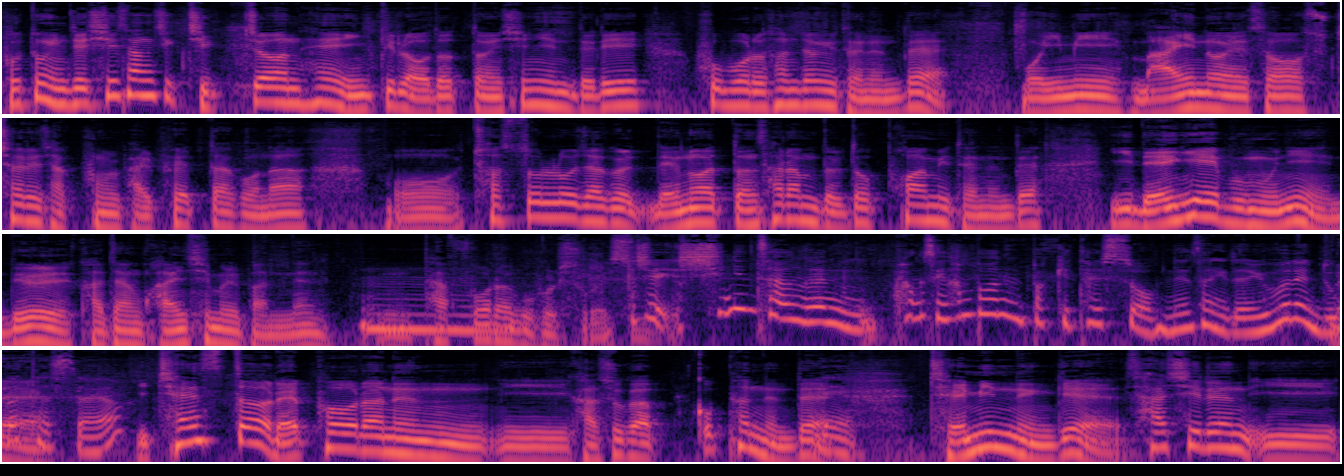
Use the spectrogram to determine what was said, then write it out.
보통 이제 시상식 직전 해 인기를 얻었던 신인들이 후보로 선정이 되는데 뭐 이미 마이너에서 수차례 작품을 발표했다거나 뭐 첫 솔로작을 내놓았던 사람들도 포함이 되는데 이 네 개의 부문이 늘 가장 관심을 받는 음. top 4라고 볼 수가 있습니다. 사실 신인상은 평생 한 번밖에 탈 수 없는 상이잖아요. 이번엔 누가 네. 탔어요? 이 Chance the Rapper라는 이 가수가 꼽혔는데 네. 재밌는 게 사실은 이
